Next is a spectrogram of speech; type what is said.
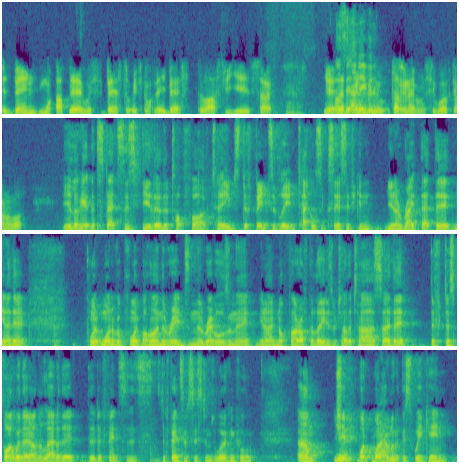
has, has been up there with the best, or if not the best, the last few years. So yeah, Oh, that's and even- real- something they've obviously worked on a lot. Yeah, looking at the stats this year, they're the top five teams defensively in tackle success. If you can, you know, rate that, they're you know they're point one of a point behind the Reds and the Rebels, and they're you know not far off the leaders, which are the Tahs. So they're def- despite where they are on the ladder, their the defenses defensive system's working for them. Um, Chip, Yeah. what want to have a look at this weekend?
